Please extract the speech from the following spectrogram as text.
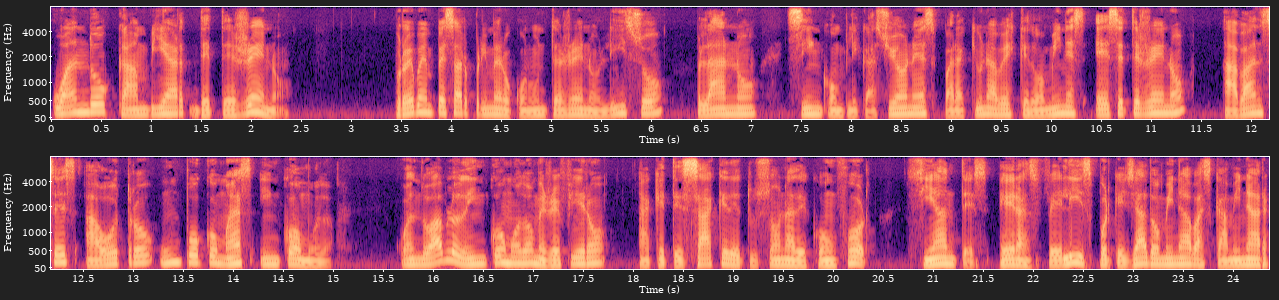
¿Cuándo cambiar de terreno? Prueba a empezar primero con un terreno liso, plano, sin complicaciones, para que una vez que domines ese terreno, avances a otro un poco más incómodo. Cuando hablo de incómodo me refiero a que te saque de tu zona de confort. Si antes eras feliz porque ya dominabas caminar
